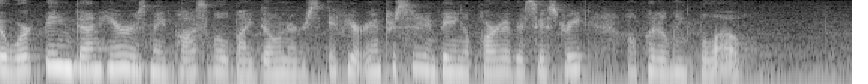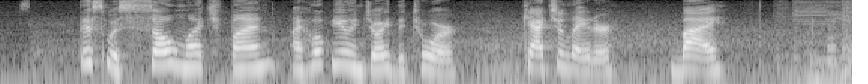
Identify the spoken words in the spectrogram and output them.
The work being done here is made possible by donors. If you're interested in being a part of this history, I'll put a link below. This was so much fun. I hope you enjoyed the tour. Catch you later. Bye. Oh,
